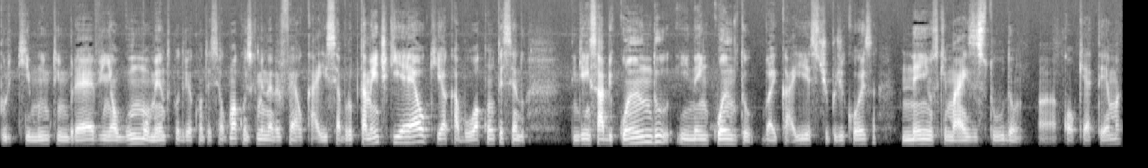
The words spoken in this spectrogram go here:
porque muito em breve, em algum momento, poderia acontecer alguma coisa que o minério de ferro caísse abruptamente, que é o que acabou acontecendo. Ninguém sabe quando e nem quanto vai cair esse tipo de coisa, nem os que mais estudam uh, qualquer tema,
